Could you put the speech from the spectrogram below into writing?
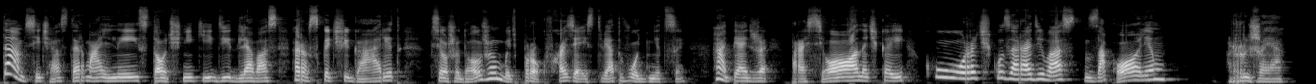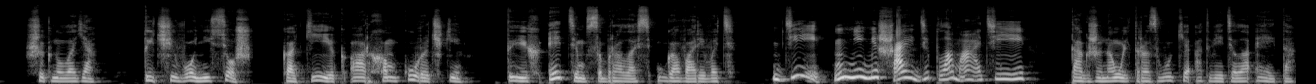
Там сейчас термальные источники Ди для вас раскочегарит. Все же должен быть прок в хозяйстве от водницы. Опять же, поросеночка и курочку заради вас заколем». «Рыжая!» — шикнула я. «Ты чего несешь? Какие к архам курочки? Ты их этим собралась уговаривать?» «Ди, не мешай дипломатии!» Также на ультразвуке ответила Эйта.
